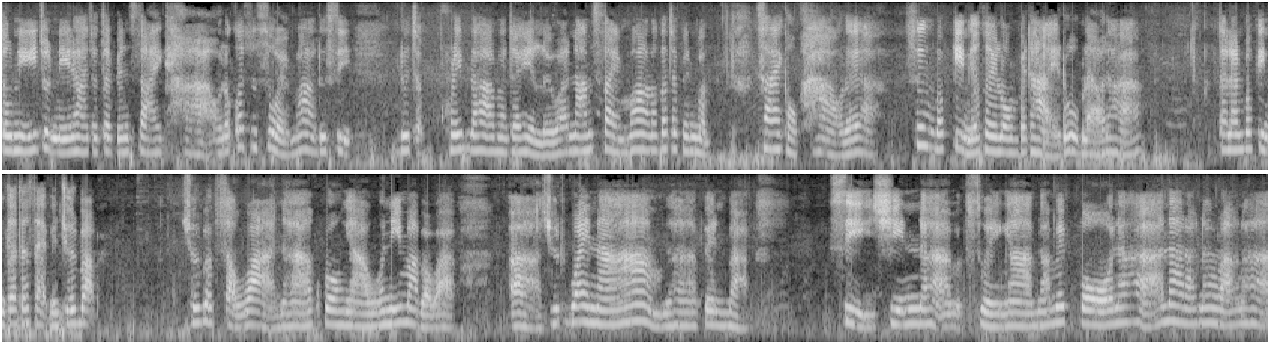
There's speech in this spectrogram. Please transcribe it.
ตรงนี้จุดนี้นะคะจะจะเป็นทรายขาวแล้วก็จะสวยมากดูสิดูจากคลิปนะคะ มันจะเห็นเลยว่าน้ำใสมากแล้วก็จะเป็นแบบทรายขาวๆเลยค่ะ ซึ่งป๊อบกิ่นก็เคยลงไปถ่ายรูปแล้วนะคะตอนนั้นป๊อบกิ่นก็จะใส่เป็นชุดแบบชุดแบบสาวหวานนะคะกระโปรงยาววันนี้มาแบบว่า อ่าชุดว่ายน้ำนะคะเป็นแบบ สี่ชิ้นนะคะ แบบสวยงามนะไม่โป๊นะคะ น่ารักน่ารักนะคะ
